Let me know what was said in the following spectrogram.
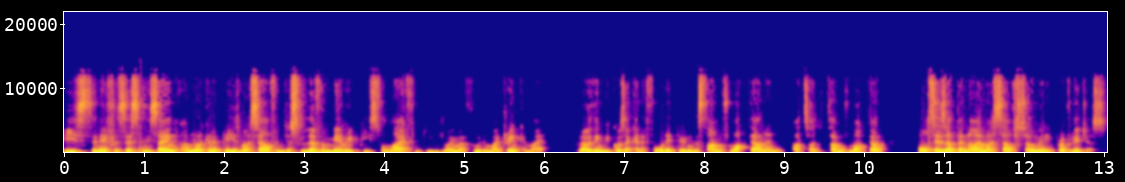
beasts in Ephesus, and he's saying, I'm not going to please myself and just live a merry, peaceful life and to enjoy my food and my drink and my clothing because I can afford it during this time of lockdown and outside the time of lockdown. Paul says, I deny myself so many privileges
